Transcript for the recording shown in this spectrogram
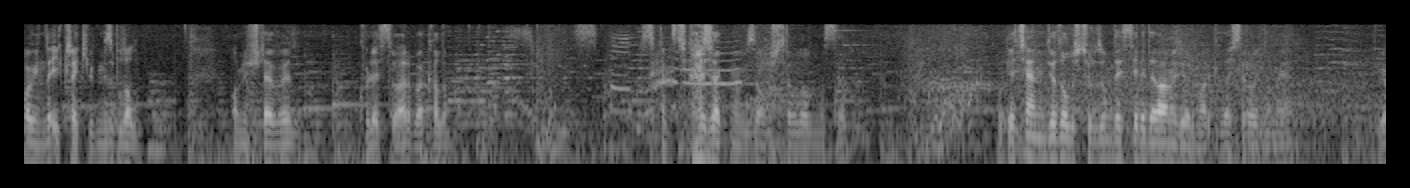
oyunda ilk rakibimizi bulalım. 13 level kulesi var bakalım. Sıkıntı çıkaracak mı bize 13 level olması? Bu geçen videoda oluşturduğum desteğiyle devam ediyorum arkadaşlar oynamaya. Ve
